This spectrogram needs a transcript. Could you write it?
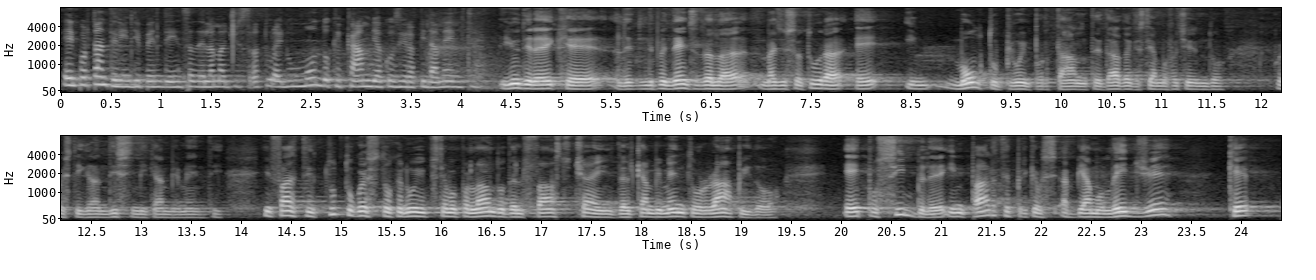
È importante l'indipendenza della magistratura in un mondo che cambia così rapidamente? Io direi che l'indipendenza della magistratura è molto più importante, dato che stiamo facendo questi grandissimi cambiamenti. Infatti tutto questo che noi stiamo parlando del fast change, del cambiamento rapido, è possibile in parte perché abbiamo leggi che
